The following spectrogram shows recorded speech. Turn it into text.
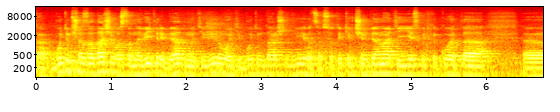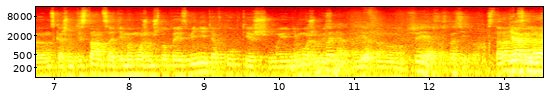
как, будем сейчас задачи восстановить ребят, мотивировать и будем дальше двигаться. Все-таки в чемпионате есть хоть какое-то, ну, скажем, дистанция, где мы можем что-то изменить, а в кубке ж мы не можем Ну, изменить. понятно, ясно. Поэтому Все ясно, спасибо. стараемся Дякую. играть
